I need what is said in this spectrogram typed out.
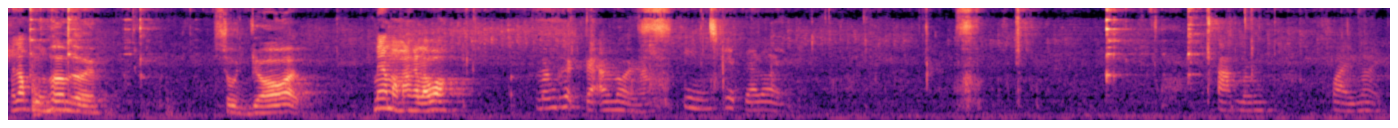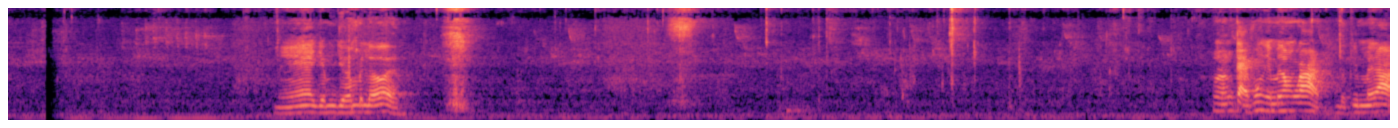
ไม่ต้องปรุงเพิ่มเลย สุดยอด แม่มามากันแล้วอะ มันเผ็ดแต่อร่อยนะ อืมเผ็ดแต่อร่อยปากมันไฟหน่อยนี่เยิ้มๆไปเลย หนังไก่พวกนี้ไม่ต้องราดเดี๋ยวกินไม่ได้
